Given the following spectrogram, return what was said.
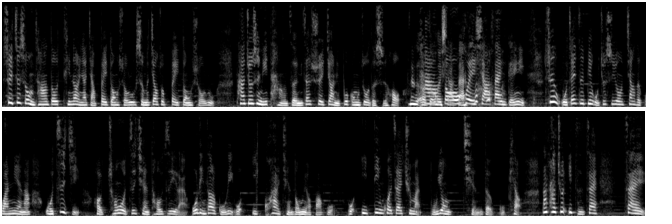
所以这时候我们常常都听到人家讲被动收入。什么叫做被动收入？它就是你躺着，你在睡觉，你不工作的时候，那个都会都会下蛋给你。所以我在这边，我就是用这样的观念啊，我自己好，从我之前投资以来，我领到的股利，我一块钱都没有花过，我一定会再去买不用钱的股票。那他就一直在。再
